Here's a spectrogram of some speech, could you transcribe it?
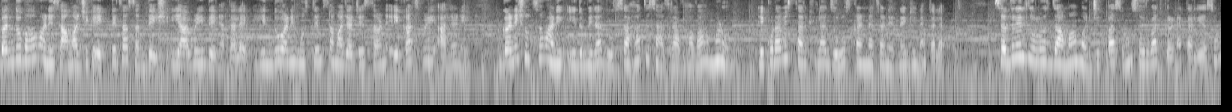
बंधुभाव आणि सामाजिक एकतेचा संदेश यावेळी देण्यात आलाय. हिंदू आणि मुस्लिम समाजाचे सण एकाच वेळी आल्याने गणेश उत्सव आणि ईद मिलाद उत्साहात साजरा व्हावा म्हणून एकोणावीस तारखेला जुलूस काढण्याचा निर्णय घेण्यात आला. सदरील जुलूस जामा मस्जिदपासून सुरुवात करण्यात आली असून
